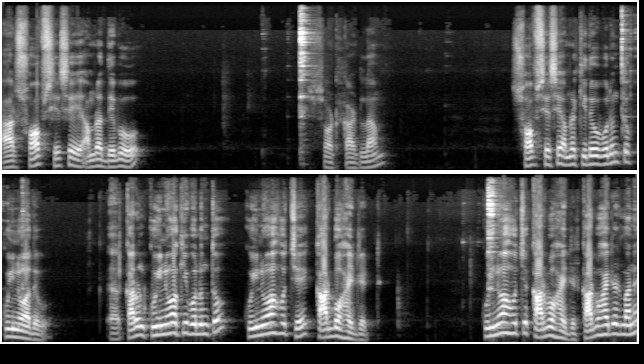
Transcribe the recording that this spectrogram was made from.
আর সব শেষে আমরা দেব শর্ট কাটলাম। সব শেষে আমরা কি দেবো বলুন তো? কুইনোয়া দেবো। কারণ কুইনোয়া কি বলুন তো? কুইনোয়া হচ্ছে কার্বোহাইড্রেট। কুইনোয়া হচ্ছে কার্বোহাইড্রেট। কার্বোহাইড্রেট মানে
